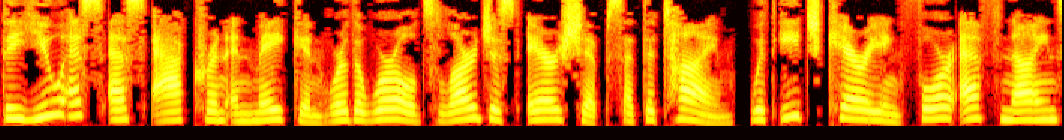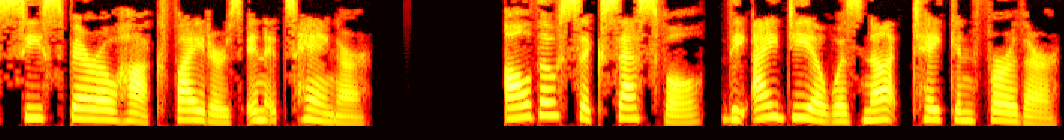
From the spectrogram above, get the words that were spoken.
The USS Akron and Macon were the world's largest airships at the time, with each carrying four F-9C Sparrowhawk fighters in its hangar. Although successful, the idea was not taken further.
